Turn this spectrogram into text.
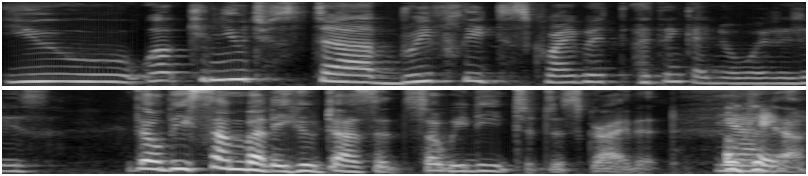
you well, can you just uh, briefly describe it? I think I know what it is there'll be somebody who doesn't, so we need to describe it. Yeah. Okay. Yeah.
